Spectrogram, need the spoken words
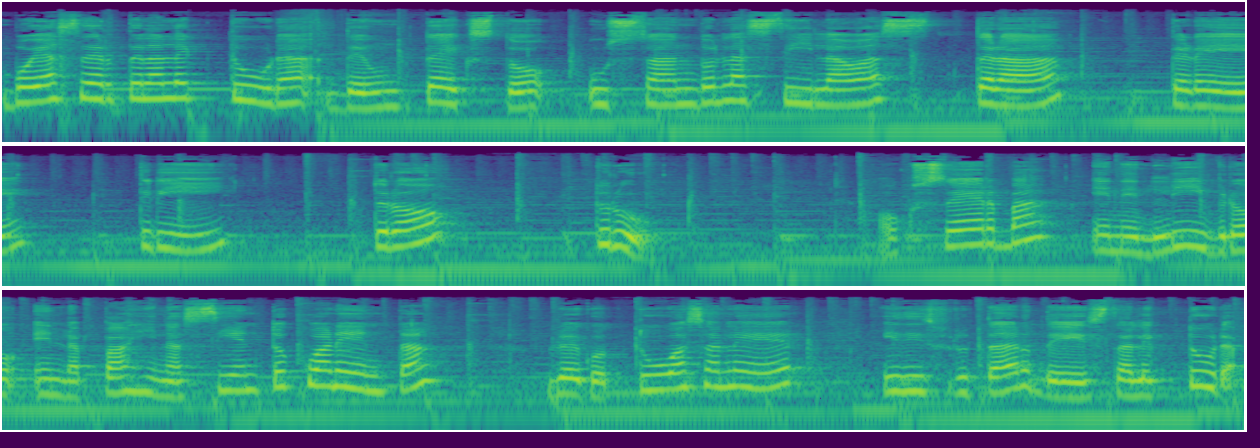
Voy a hacerte la lectura de un texto usando las sílabas tra, tre, tri, tro, tru. Observa en el libro en la página 140, luego tú vas a leer y disfrutar de esta lectura.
